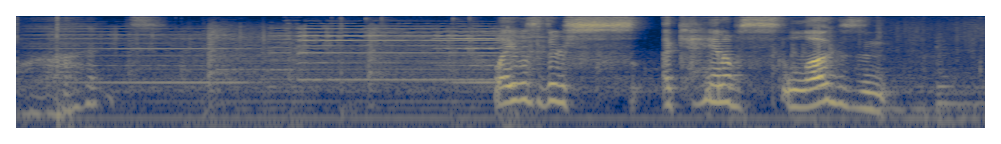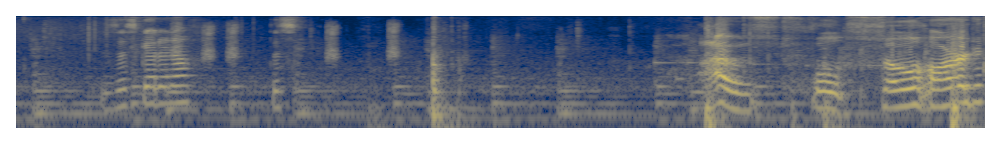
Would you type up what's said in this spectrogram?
What? Why was there a can of slugs and... Is this good enough? This... I was fooled so hard.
